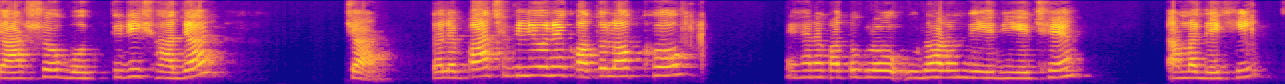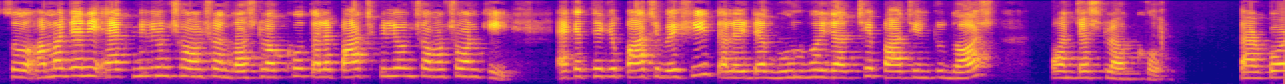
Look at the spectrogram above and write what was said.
চারশো বত্রিশ হাজার চার। তাহলে পাঁচ মিলিয়নে কত লক্ষ? এখানে কতগুলো উদাহরণ দিয়ে দিয়েছে, আমরা দেখি। সো আমরা জানি এক মিলিয়ন সমান সমান দশ লক্ষ, তাহলে পাঁচ মিলিয়ন সমান সমান কি? একের থেকে পাঁচ বেশি, তাহলে এটা গুণ হয়ে যাচ্ছে পাঁচ ইন্টু দশ, পঞ্চাশ লক্ষ। তারপর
